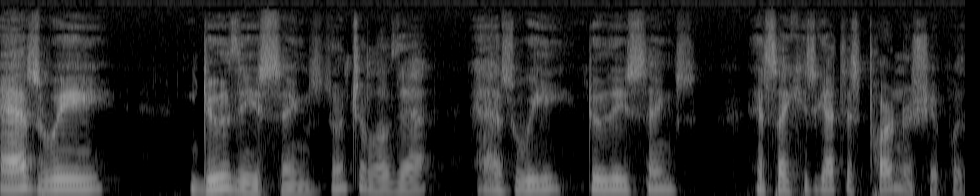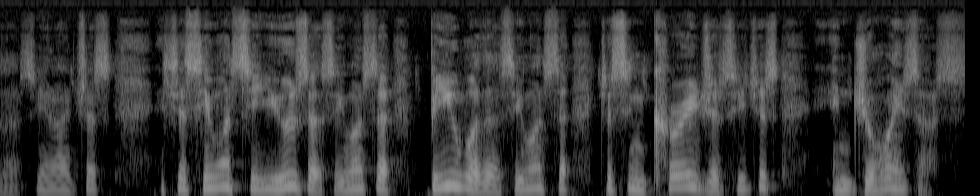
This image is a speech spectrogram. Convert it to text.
as we do these things, don't you love that? As we do these things, it's like he's got this partnership with us. You know, it's just, it's just he wants to use us. He wants to be with us. He wants to just encourage us. He just enjoys us.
